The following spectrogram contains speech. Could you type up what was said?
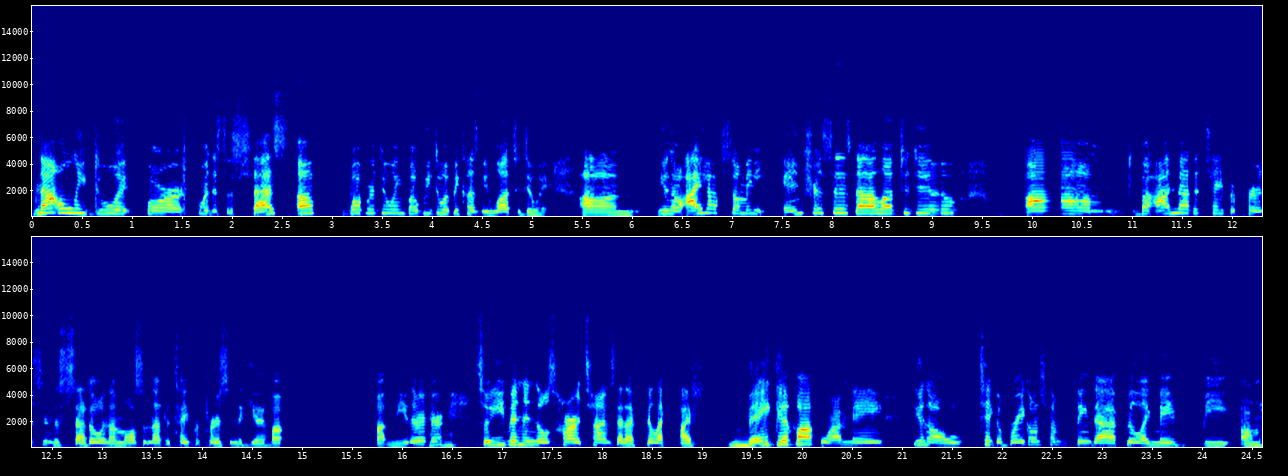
not only do it for for the success of what we're doing, but we do it because we love to do it. Um, you know, I have so many interests that I love to do. Um, but I'm not the type of person to settle, and I'm also not the type of person to give up up neither. Mm-hmm. So even in those hard times that I feel like I may give up or I may, you know, take a break on something that I feel like may be um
